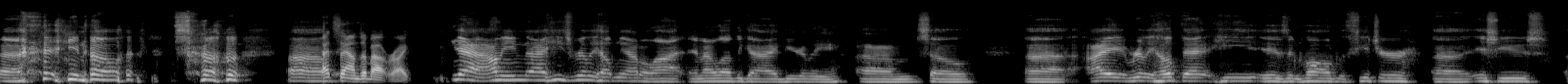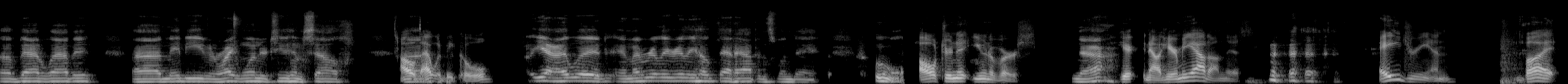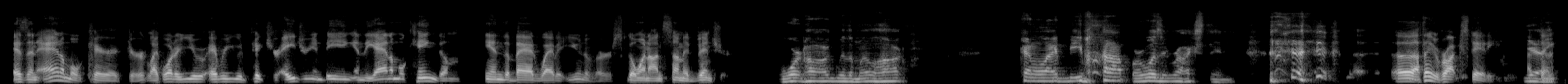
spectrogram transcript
Uh, you know, so uh, that sounds about right. Yeah, I mean, uh, he's really helped me out a lot, and I love the guy dearly. Um, so uh, I really hope that he is involved with future uh, issues of Bad Wabbit, uh, maybe even write one or two himself. Oh, uh, that would be cool. Yeah, I would, and I really, really hope that happens one day. Ooh, alternate universe. Yeah. Here, now, hear me out on this. Adrian, but as an animal character, like what are you ever you would picture Adrian being in the animal kingdom in the Bad Wabbit universe, going on some adventure? Warthog with a mohawk, kind of like Bebop, or was it Rocksteady? uh, I think Rocksteady. Yeah. I think.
